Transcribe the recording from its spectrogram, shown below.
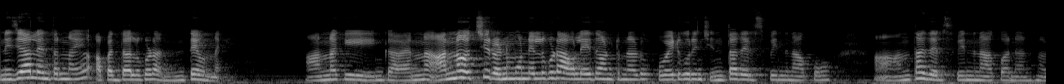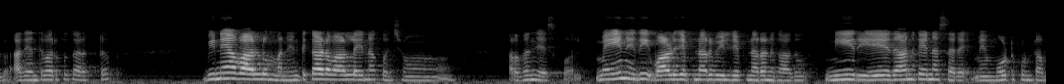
నిజాలు ఎంత ఉన్నాయో అబద్ధాలు కూడా అంతే ఉన్నాయి. ఆ అన్నకి ఇంకా అన్న అన్న వచ్చి రెండు మూడు నెలలు కూడా అవ్వలేదు అంటున్నాడు. కువైట్ గురించి ఇంత తెలిసిపోయింది నాకు. అంతా తెలిసిపోయింది నాకు అని అంటున్నాడు. అది ఎంతవరకు కరెక్ట్? వినేవాళ్ళు మన ఇంటికాడ వాళ్ళైనా కొంచెం అర్థం చేసుకోవాలి. మెయిన్ ఇది వాళ్ళు చెప్పినారు వీళ్ళు చెప్పినారని కాదు. మీరు ఏ దానికైనా సరే మేము ఓటుకుంటాం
